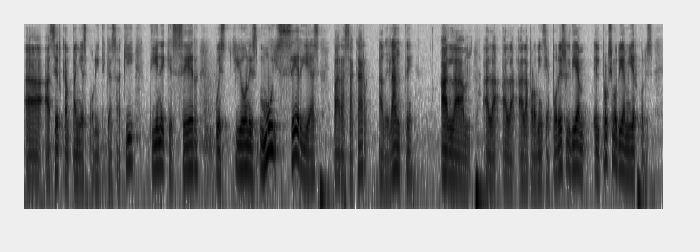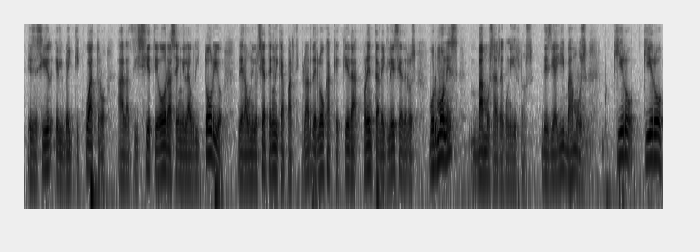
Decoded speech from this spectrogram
a, hacer campañas políticas. Aquí tiene que ser cuestiones muy serias para sacar adelante a la, a la, a la, provincia. Por eso el, día, el próximo día miércoles, es decir, el 24 a las 17 horas en el auditorio de la Universidad Técnica Particular de Loja, que queda frente a la iglesia de los mormones, vamos a reunirnos. Desde allí vamos. Quiero, quiero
